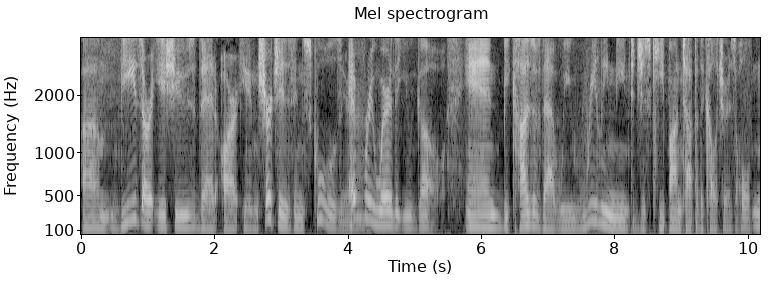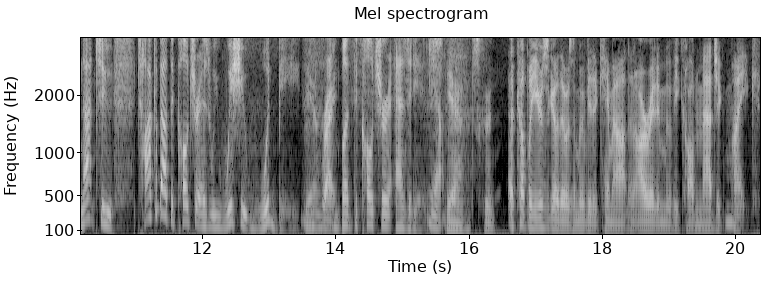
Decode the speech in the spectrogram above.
Um, these are issues that are in churches, in schools, everywhere that you go. And because of that, we really need to just keep on top of the culture as a whole. Not to talk about the culture as we wish it would be, Yeah. Right. but the culture as it is. Yeah. Yeah, it's good. a couple years ago, there was a movie that came out, an R-rated movie called Magic Mike.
